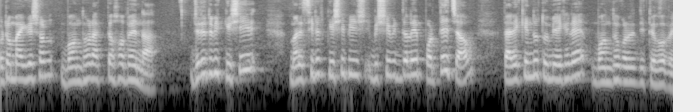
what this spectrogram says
অটো মাইগ্রেশন বন্ধ রাখতে হবে না। যদি তুমি কৃষি মানে সিলেট কৃষি বিশ্ববিদ্যালয়ে পড়তে চাও, তাহলে কিন্তু তুমি এখানে বন্ধ করে দিতে হবে।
